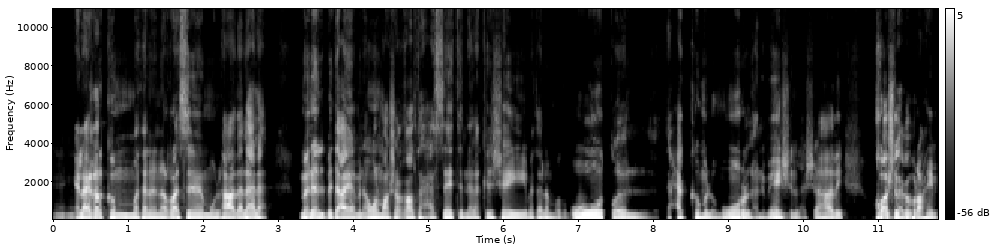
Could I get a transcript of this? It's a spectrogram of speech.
يعني لا يغركم مثلا الرسم والهذا لا لا من البداية من أول ما شغلتها حسيت إن لا كل شيء مثلا مضبوط التحكم الأمور ال animation الأشياء هذه. خوش لعبه إبراهيم.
